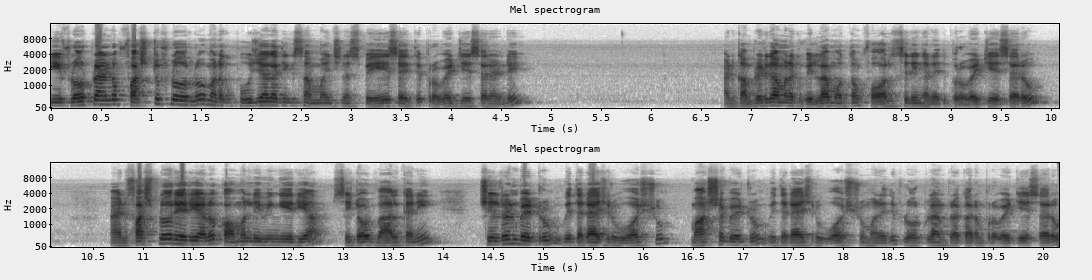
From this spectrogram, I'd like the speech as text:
ఈ ఫ్లోర్ ప్లాన్లో ఫస్ట్ ఫ్లోర్లో మనకు పూజా గదికి సంబంధించిన స్పేస్ అయితే ప్రొవైడ్ చేశారండి. అండ్ కంప్లీట్గా మనకు విల్లా మొత్తం ఫాల్ సీలింగ్ అనేది ప్రొవైడ్ చేశారు. అండ్ ఫస్ట్ ఫ్లోర్ ఏరియాలో common living area sit out balcony children bedroom with attached washroom master bedroom with attached washroom అనేది ఫ్లోర్ ప్లాన్ ప్రకారం ప్రొవైడ్ చేశారు.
